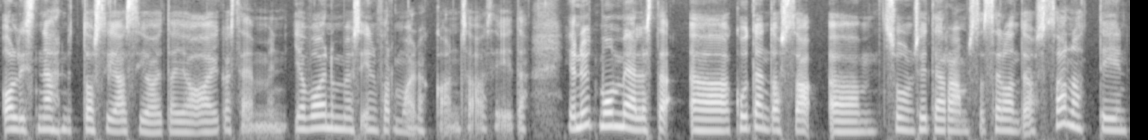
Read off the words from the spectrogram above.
olisi nähnyt tosiasioita jo aikaisemmin ja voinut myös informoida kansaa siitä. Ja nyt mun mielestä, kuten tuossa sun siteraamassa selonteossa sanottiin,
